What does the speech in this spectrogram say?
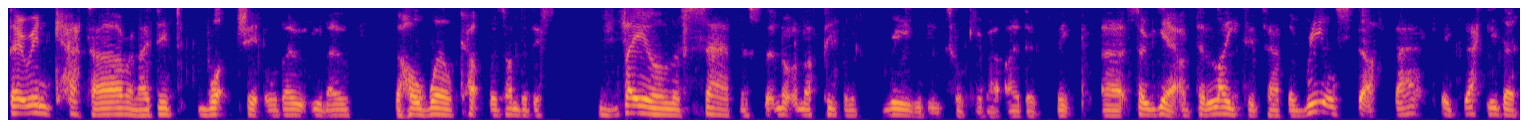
they're in Qatar and I did watch it, although, you know, the whole World Cup was under this veil of sadness that not enough people have really been talking about, I don't think. Uh, so yeah, I'm delighted to have the real stuff back. Exactly the,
